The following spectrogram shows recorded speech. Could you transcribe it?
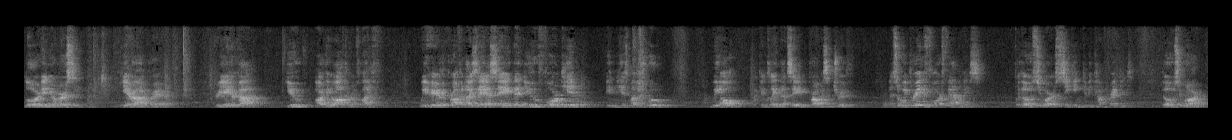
Lord, in your mercy, hear our prayer. Creator God, you are the author of life. We hear the prophet Isaiah saying that you formed him in his mother's womb. We all can claim that same promise and truth. And so we pray for families, for those who are seeking to become pregnant, those who are,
